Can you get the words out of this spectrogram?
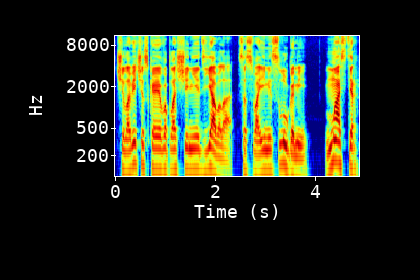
человеческое воплощение дьявола со своими слугами, мастер,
